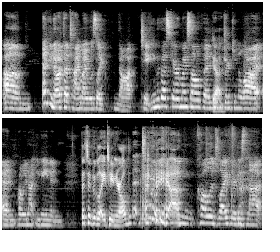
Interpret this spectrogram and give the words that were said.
Um, and you know, at that time, I was like not taking the best care of myself and Yeah. drinking a lot and probably not eating and The typical 18 year old. uh, totally. yeah. I mean, college life, you're just not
